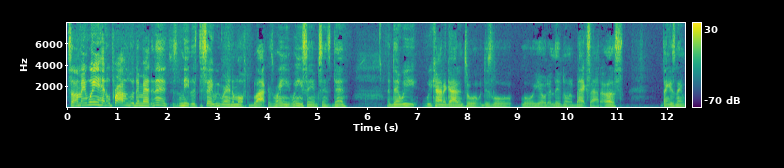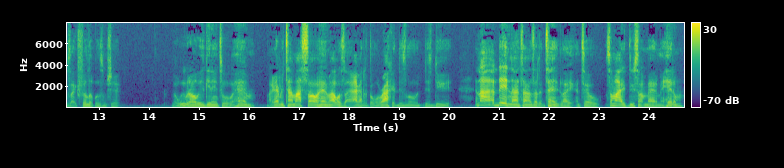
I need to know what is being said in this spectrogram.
So I mean, we ain't had no problems with them at the end. Needless to say, we ran them off the block because we ain't we ain't seen them since then. And then we we kind of got into it with this little little yo that lived on the backside of us. I think his name was like Philip or some shit. But we would always get into it with him. Like every time I saw him, I was like, I gotta throw a rock at this little this dude. And I, I did nine times out of ten, like until somebody threw something at him and hit him.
